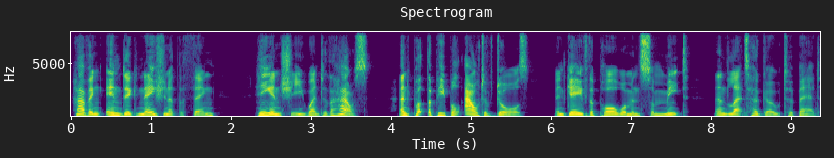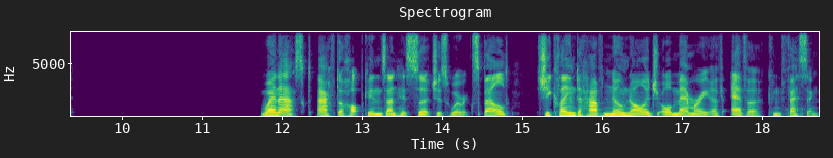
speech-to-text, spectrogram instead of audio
having indignation at the thing, he and she went to the house, and put the people out of doors, and gave the poor woman some meat, and let her go to bed. When asked after Hopkins and his searchers were expelled she claimed to have no knowledge or memory of ever confessing,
